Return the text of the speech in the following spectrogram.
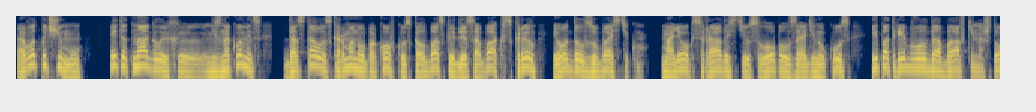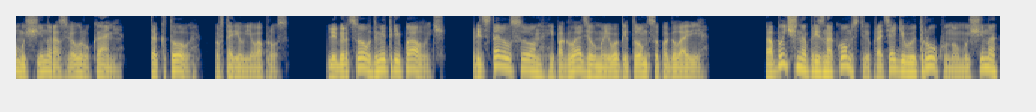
А вот почему. Этот наглый э, незнакомец Достал из кармана упаковку с колбаской для собак, вскрыл и отдал зубастику. Малек с радостью слопал за один укус и потребовал добавки, на что мужчина развел руками. «Так кто вы?» — повторил я вопрос. «Люберцов Дмитрий Павлович». Представился он и погладил моего питомца по голове. Обычно при знакомстве протягивают руку, но мужчина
